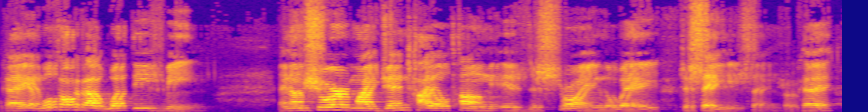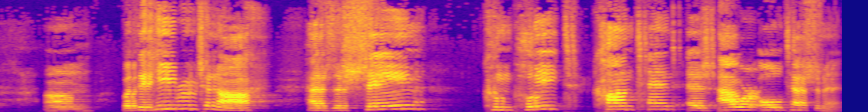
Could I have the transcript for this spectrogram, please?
Okay? And we'll talk about what these mean. And I'm sure my Gentile tongue is destroying the way to say these things. Okay? Um, but the Hebrew Tanakh has the same complete content as our Old Testament.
